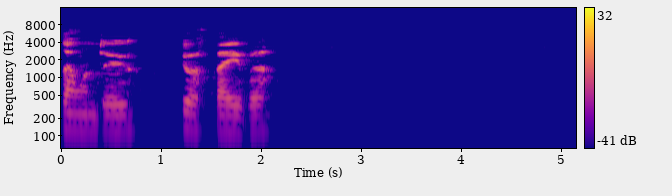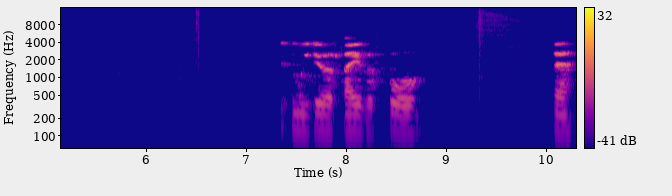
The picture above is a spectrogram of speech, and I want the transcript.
That one do. Do a favour. Can we do a favour for? There.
